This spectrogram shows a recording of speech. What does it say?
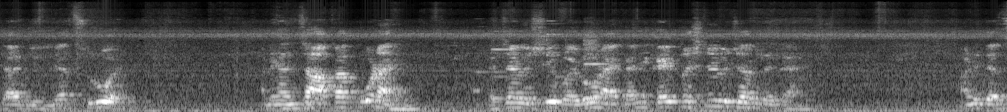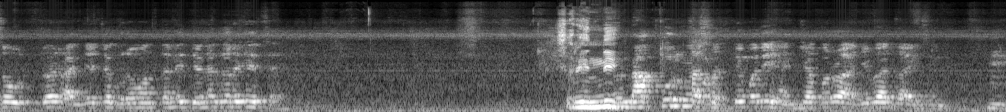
त्या जिल्ह्यात सुरू आहे. आणि यांचा आका कोण आहे? याच्याविषयी वैभव नायकांनी काही प्रश्न विचारलेले आहेत. आणि त्याचं उत्तर राज्याच्या गृहमंत्र्यांनी देणं गरजेचं आहे. नागपूरला सत्तेमध्ये ह्यांच्याबरोबर अजिबात जायचं नाही.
